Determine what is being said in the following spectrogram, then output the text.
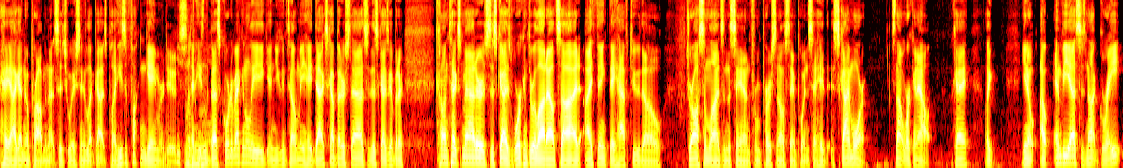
hey, I got no problem in that situation. They let guys play. He's a fucking gamer, dude. He's and he's the best quarterback in the league. And you can tell me, hey, Dak's got better stats, or this guy's got better. Context matters. This guy's working through a lot outside. I think they have to, though, draw some lines in the sand from a personnel standpoint and say, hey, Sky Moore, it's not working out. Okay? Like, you know, out- MVS is not great,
